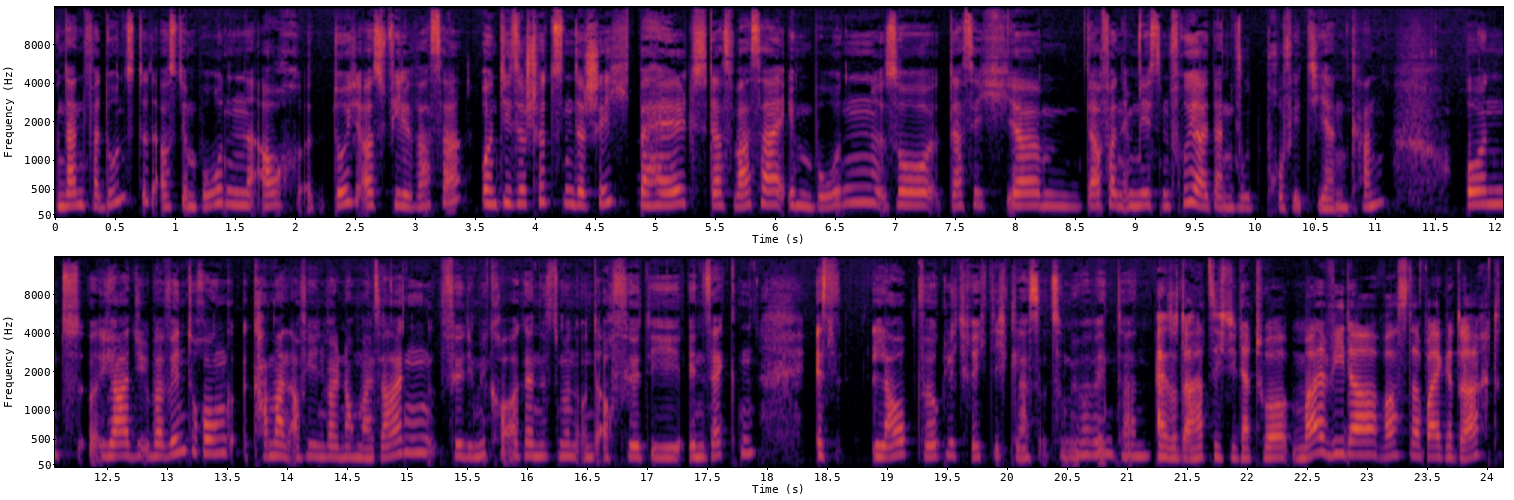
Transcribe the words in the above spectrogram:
und dann verdunstet aus dem Boden auch durchaus viel Wasser und diese schützende Schicht behält das Wasser im Boden, so dass ich ähm, davon im nächsten Frühjahr dann gut profitieren kann. Und ja, die Überwinterung kann man auf jeden Fall nochmal sagen, für die Mikroorganismen und auch für die Insekten ist Laub wirklich richtig klasse zum Überwintern. Also da hat sich die Natur mal wieder was dabei gedacht.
